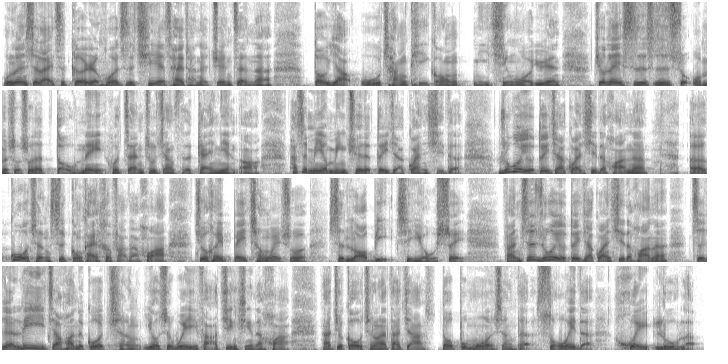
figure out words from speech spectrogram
无论是来自个人或者是企业财团的捐赠呢，都要无偿提供，你情我愿，就类似是说我们所说的斗内或赞助这样子的概念啊，它是没有明确的对价关系的。如果有对价关系的话呢，而过程是公开合法的话，就会被称为说是 lobby。是游说，反之，如果有对价关系的话呢，这个利益交换的过程又是违法进行的话，那就构成了大家都不陌生的所谓的贿赂了。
